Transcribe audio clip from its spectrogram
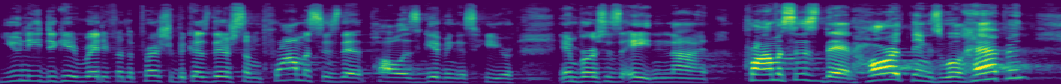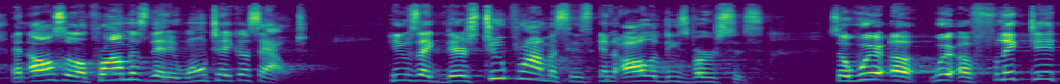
You need to get ready for the pressure because there's some promises that Paul is giving us here in verses 8 and 9. Promises that hard things will happen, and also a promise that it won't take us out. He was like, there's two promises in all of these verses. So we're, uh, we're afflicted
